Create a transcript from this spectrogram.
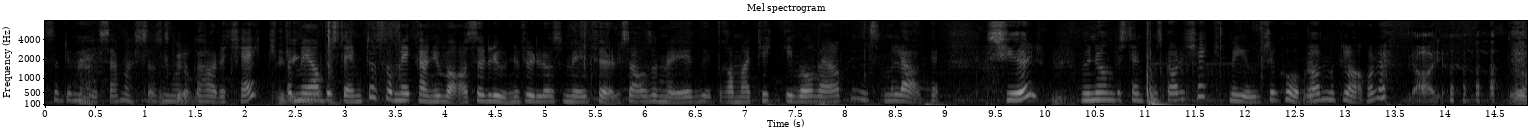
Så du må hilse masse, så må dere ha det kjekt. Og vi har bestemt oss, for vi kan jo være så lunefulle og så mye følelser og så mye dramatikk i vår verden som vi lager sjøl. Men nå har vi bestemt vi skal ha det kjekt med jul, så jeg håper vi klarer det. Ja, ja. Det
